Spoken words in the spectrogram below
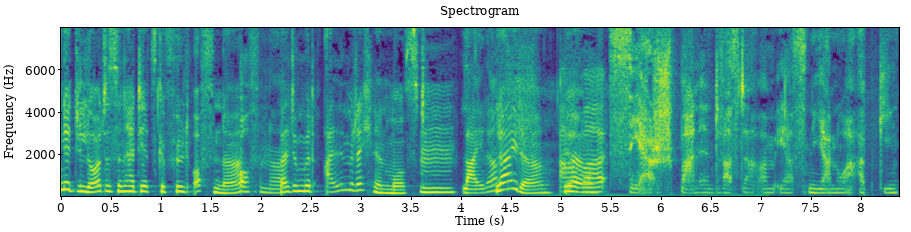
Ja, die Leute sind halt jetzt gefühlt offener. Offener. Weil du mit allem rechnen musst. Leider. Leider, Aber ja. sehr spannend, was da am 1. Januar abging.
